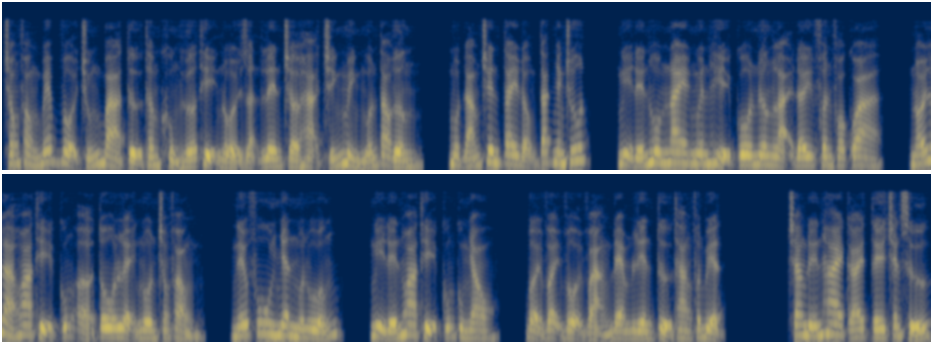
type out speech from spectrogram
trong phòng bếp vội chúng bà tử thâm khủng hứa thị nổi giận lên chờ hạ chính mình muốn tao hương, một đám trên tay động tác nhanh chút, nghĩ đến hôm nay nguyên hỷ cô nương lại đây phân phó qua, nói là hoa thị cũng ở tô lệ ngôn trong phòng, nếu phu nhân muốn uống, nghĩ đến hoa thị cũng cùng nhau, bởi vậy vội vàng đem liên tử thang phân biệt. Trang đến hai cái tế chén sứ,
